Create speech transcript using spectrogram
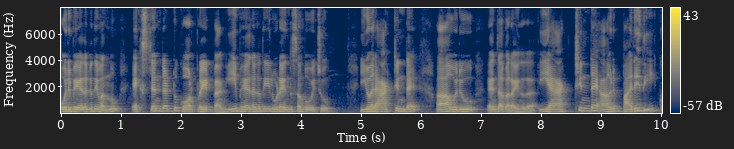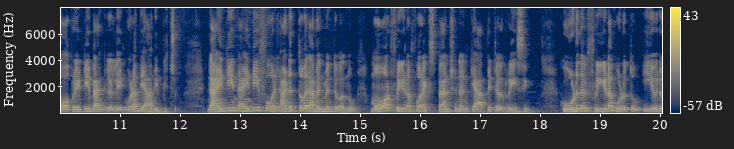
ഒരു ഭേദഗതി വന്നു. എക്സ്റ്റെൻഡഡ് ടു കോർപ്പറേറ്റ് ബാങ്ക് ഈ ഭേദഗതിയിലൂടെ എന്ത് സംഭവിച്ചു? ഈ ഒരു ആക്ടിന്റെ ആ ഒരു എന്താ പറയുന്നത്? ഈ ആക്ടിന്റെ ആ ഒരു പരിധി കോപ്പറേറ്റീവ് ബാങ്കുകളിലേക്കും കൂടെ വ്യാപിപ്പിച്ചു. നയന്റീൻ നയന്റി ഫോറിൽ അടുത്ത ഒരു അമെൻമെന്റ് വന്നു. More freedom for expansion and capital raising കൂടുതൽ ഫ്രീഡം കൊടുത്തു ഈ ഒരു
